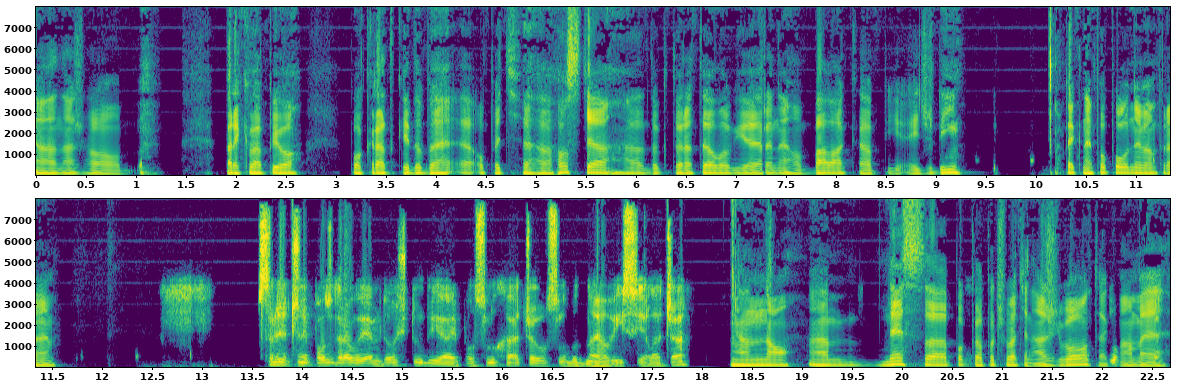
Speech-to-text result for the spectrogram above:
nášho prekvapivo po krátkej dobe e, opäť e, hostia, doktora teológie Reného Balaka, PhD. Pekné popoludne vám prajem. Srdečne pozdravujem do štúdia aj poslucháčov Slobodného vysielača. No, dnes e, pokiaľ počúvate naživo, tak máme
